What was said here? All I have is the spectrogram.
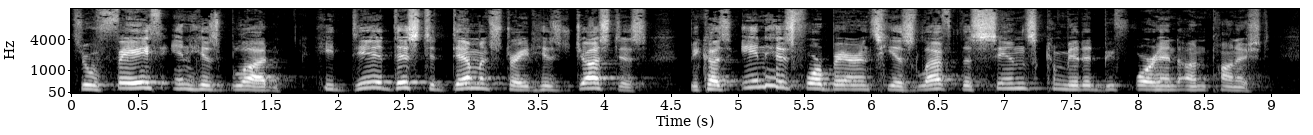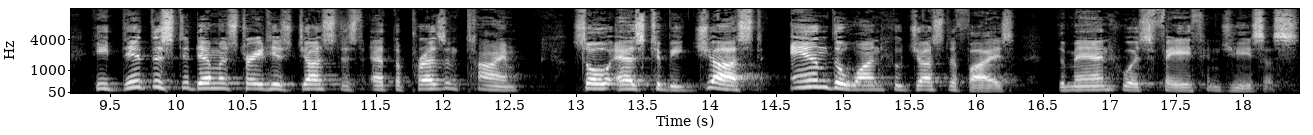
through faith in his blood he did this to demonstrate his justice, because in his forbearance he has left the sins committed beforehand unpunished. He did this to demonstrate his justice at the present time, so as to be just and the one who justifies the man who has faith in Jesus.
